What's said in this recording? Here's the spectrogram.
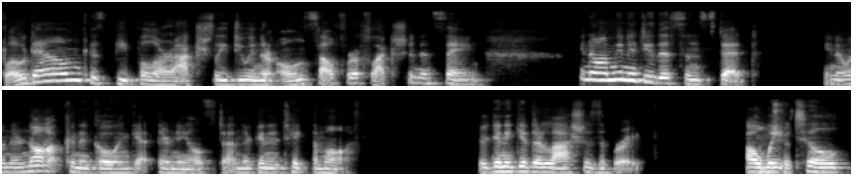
slow down because people are actually doing their own self-reflection and saying, you know, I'm gonna do this instead. You know, and they're not gonna go and get their nails done. They're gonna take them off. They're gonna give their lashes a break. I'll wait till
